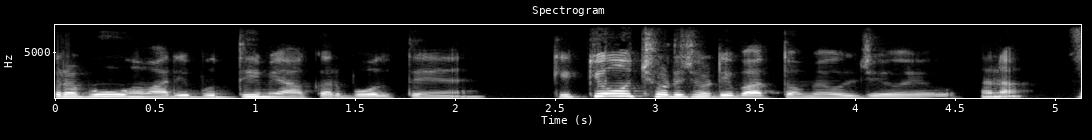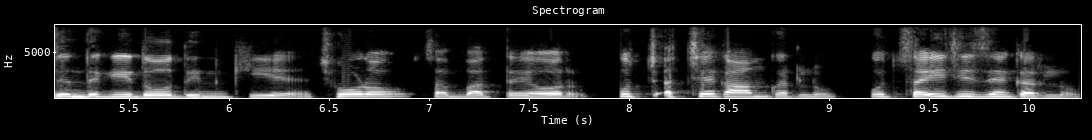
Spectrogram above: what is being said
प्रभु हमारी बुद्धि में आकर बोलते हैं कि क्यों छोटी छोटी बातों में उलझे हुए हो, है ना? ज़िंदगी दो दिन की है, छोड़ो सब बातें और कुछ अच्छे काम कर लो, कुछ सही चीज़ें कर लो।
